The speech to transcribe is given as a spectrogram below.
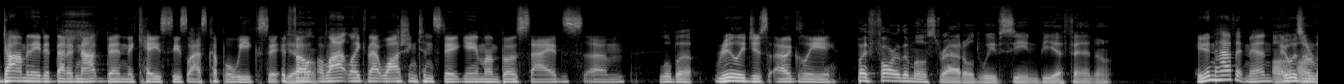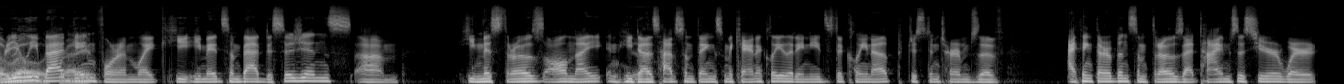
dominated. That had not been the case these last couple weeks. It, it yeah. felt a lot like that Washington State game on both sides. Um, a little bit. Really, just ugly. By far the most rattled we've seen BFN he didn't have it, man. On, it was a really road, bad right? game for him. Like he he made some bad decisions. Um, he missed throws all night, and he yeah. does have some things mechanically that he needs to clean up. Just in terms of, I think there have been some throws at times this year where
